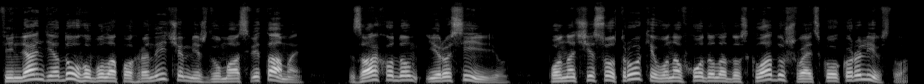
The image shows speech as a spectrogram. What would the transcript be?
Фінляндія довго була пограничем між двома світами Заходом і Росією. Понад 600 років вона входила до складу Шведського королівства.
